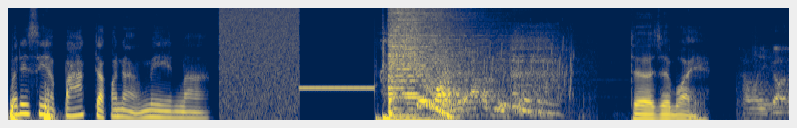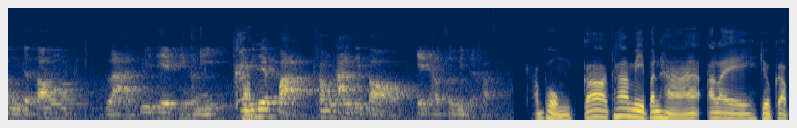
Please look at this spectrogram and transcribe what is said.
ไม่ได้เสียบปลั๊กจากผนังเมนมา เจอเจอบ่อยถ้า วันนี้ก็คงจะต้องลาพี่เทพเพียงเท่านี้ครับ พี่เทพฝากช่องทางติดต่อ NL Service นะครับ ครับผมก็ถ้ามีปัญหาอะไรเกี่ยวกับ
